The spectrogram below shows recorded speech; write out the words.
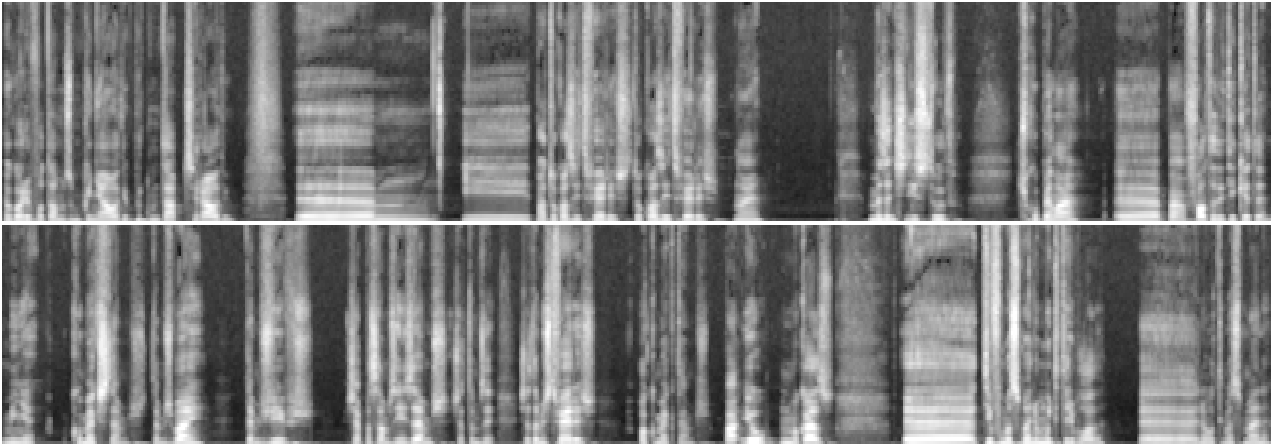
Agora voltámos um bocadinho a áudio porque me está a apetecer áudio. Um, e pá, estou quase aí de férias. Estou quase aí de férias, não é? Mas antes disso tudo, desculpem lá, uh, pá, falta de etiqueta minha. Como é que estamos? Estamos bem? Estamos vivos? Já passámos em exames? Já estamos, em, já estamos de férias? Ou como é que estamos? Pá, eu, no meu caso, uh, tive uma semana muito atribulada uh, na última semana.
